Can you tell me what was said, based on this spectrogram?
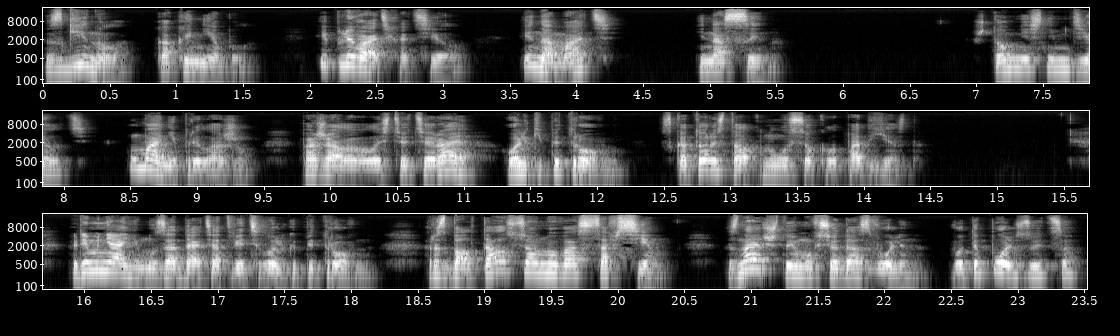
Сгинула, как и не было. И плевать хотела. И на мать, и на сына. Что мне с ним делать? Ума не приложу, пожаловалась тетя Рая Ольге Петровне, с которой столкнулась около подъезда. «Ремня ему задать», — ответила Ольга Петровна. «Разболтался он у вас совсем. Знает, что ему все дозволено. Вот и пользуется.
